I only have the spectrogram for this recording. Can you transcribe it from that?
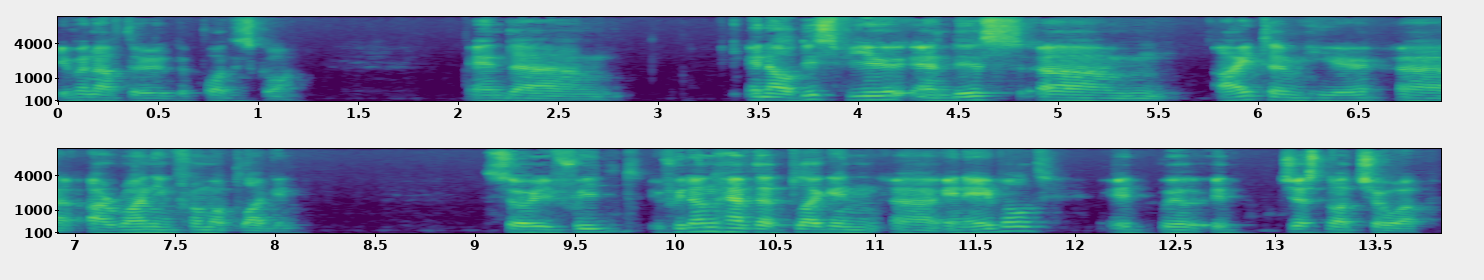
Even after the pod is gone. And, um, and now this view and this um, item here uh, are running from a plugin. So if we, if we don't have that plugin uh, enabled, it will it just not show up.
